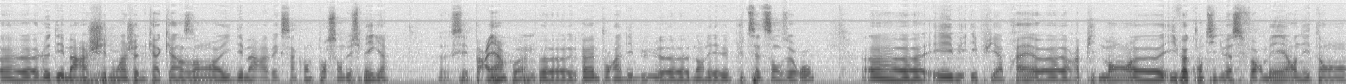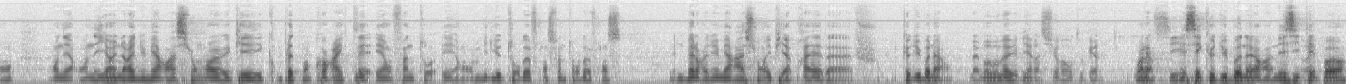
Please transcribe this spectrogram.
le démarrage chez nous, un jeune qui a 15 ans, il démarre avec 50% du SMIG c'est pas rien, quoi, mmh. euh, quand même pour un début, euh, dans les plus de 700 euros. Euh, et, puis après, rapidement, il va continuer à se former en étant en, ayant une rémunération qui est complètement correcte et, en fin de tour, et en milieu de Tour de France, fin de Tour de France, une belle rémunération. Et puis après, bah, que du bonheur. Bah, moi, vous m'avez bien rassuré en tout cas. Voilà. Merci. Mais c'est que du bonheur. Hein. N'hésitez pas.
